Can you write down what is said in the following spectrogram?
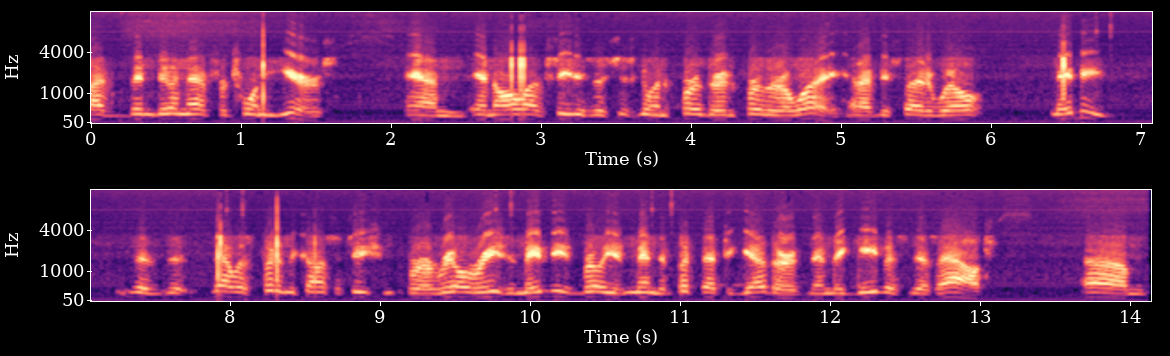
I've been doing that for 20 years, and and all I've seen is it's just going further and further away. And I've decided, well, maybe the, the, that was put in the Constitution for a real reason. Maybe these brilliant men that put that together, then they gave us this out. Um,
